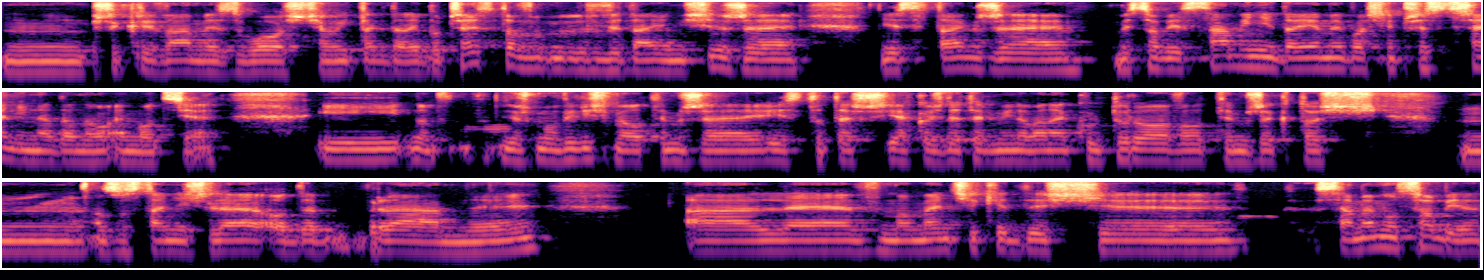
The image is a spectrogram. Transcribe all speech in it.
mm, przykrywamy złością i tak dalej. Bo często wydaje mi się, że jest tak, że my sobie sami nie dajemy właśnie przestrzeni na daną emocję. I no, już mówiliśmy o tym, że jest to też jakoś determinowane kulturowo, tym, że ktoś mm, zostanie źle odebrany ale w momencie, kiedy się samemu sobie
